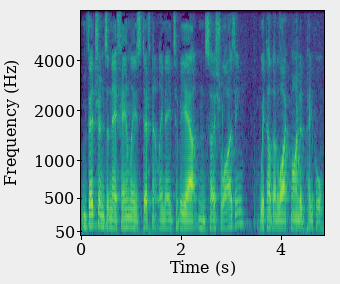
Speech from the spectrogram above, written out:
Veterans and their families definitely need to be out and socialising with other like-minded people.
